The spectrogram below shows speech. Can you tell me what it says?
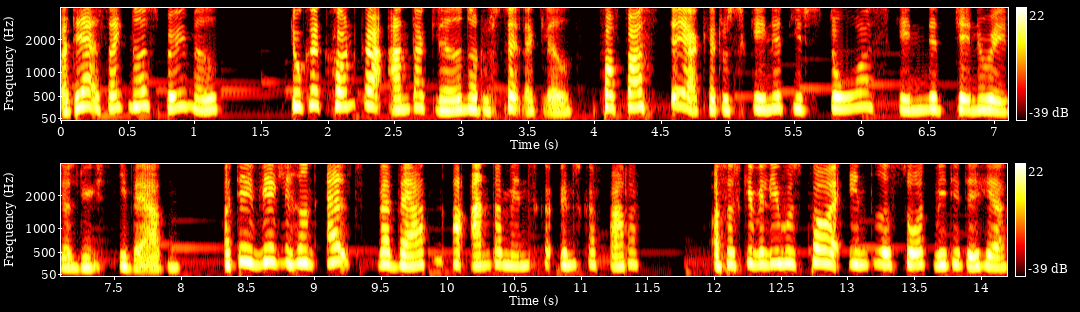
Og det er altså ikke noget at spøge med. Du kan kun gøre andre glade, når du selv er glad. For først der kan du skinne dit store, skinnende generator-lys i verden. Og det er i virkeligheden alt, hvad verden og andre mennesker ønsker fra dig. Og så skal vi lige huske på, at intet er sort-hvidt i det her.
